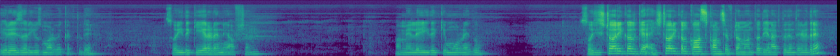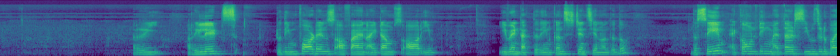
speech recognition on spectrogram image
ಇರೇಸರ್ ಯೂಸ್ ಮಾಡಬೇಕಾಗ್ತದೆ. ಸೊ ಇದಕ್ಕೆ ಎರಡನೇ ಆಪ್ಷನ್ ಆಮೇಲೆ ಇದಕ್ಕೆ ಮೂರನೇದು. ಸೊ ಹಿಸ್ಟಾರಿಕಲ್ ಕ್ಯಾ ಹಿಸ್ಟಾರಿಕಲ್ ಕಾಸ್ಟ್ ಕಾನ್ಸೆಪ್ಟ್ ಅನ್ನುವಂಥದ್ದು ಏನಾಗ್ತದೆ ಅಂತ ಹೇಳಿದರೆ re relates to the importance of an items or event ಆಗ್ತದೆ. ಇನ್ಕನ್ಸಿಸ್ಟೆನ್ಸಿ ಅನ್ನುವಂಥದ್ದು. The same accounting methods used by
